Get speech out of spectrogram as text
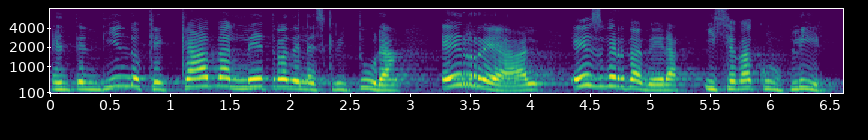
entendiendo que cada letra de la escritura es real, es verdadera y se va a cumplir.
